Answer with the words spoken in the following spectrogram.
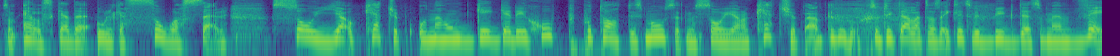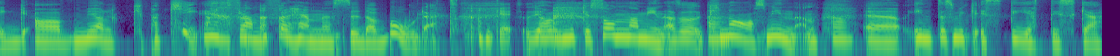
som älskade olika såser, soja och ketchup. Och när hon geggade ihop potatismoset med sojan och ketchupen uh. så tyckte alla att det var så äckligt så vi byggde som en vägg av mjölkpaket framför hennes sida av bordet. Okay. Jag har mycket sådana minnen, alltså knasminnen. Uh. Uh, inte så mycket estetiska,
